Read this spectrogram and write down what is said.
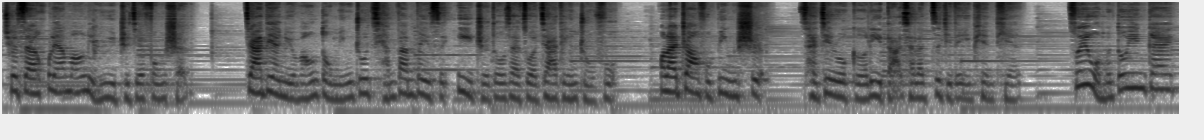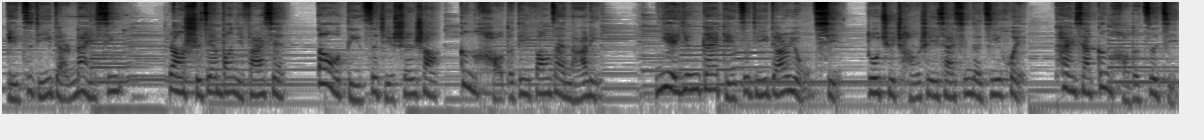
却在互联网领域直接封神。家电女王董明珠前半辈子一直都在做家庭主妇，后来丈夫病逝，才进入格力打下了自己的一片天。所以，我们都应该给自己一点耐心，让时间帮你发现到底自己身上更好的地方在哪里。你也应该给自己一点勇气，多去尝试一下新的机会。看一下更好的自己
